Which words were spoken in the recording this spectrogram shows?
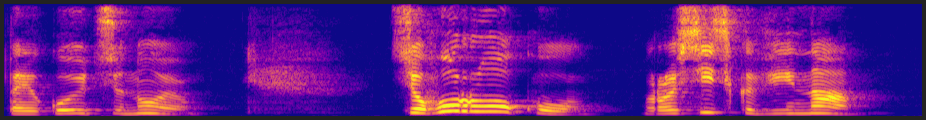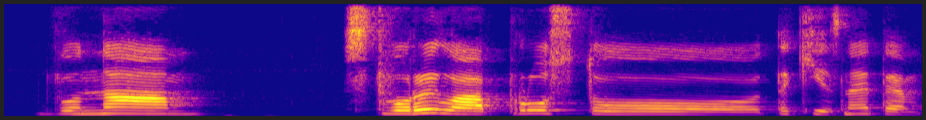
та якою ціною? Цього року російська війна вона створила просто такі, знаєте,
